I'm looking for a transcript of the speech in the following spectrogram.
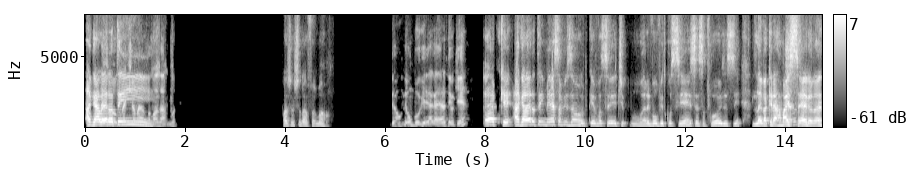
A galera o- é tem. famosa- Pode continuar, foi mal. Deu, deu um bug. A galera tem o quê? É, porque a galera tem meio essa visão, porque você, tipo, era envolvido com ciência, essa coisa, assim, leva aquele ar mais sério, né?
